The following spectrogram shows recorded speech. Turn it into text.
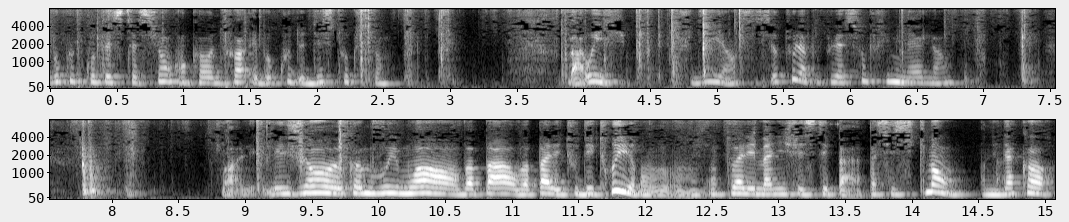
beaucoup de contestation, encore une fois, et beaucoup de destruction. Bah oui, je dis, hein, c'est surtout la population criminelle. Les, gens euh, comme vous et moi, on va pas, on va pas les tout détruire. On, peut aller manifester pacifiquement, on est d'accord.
